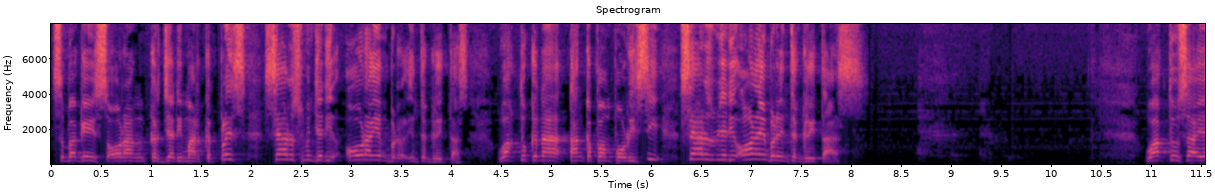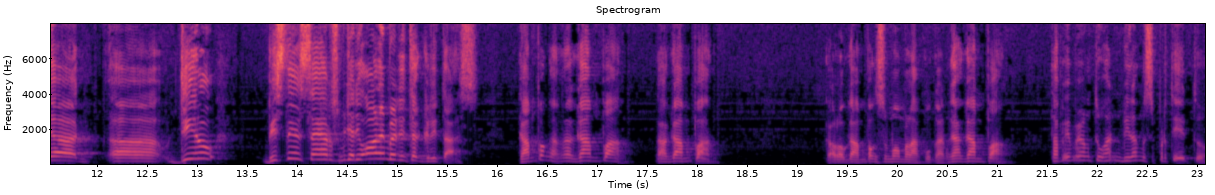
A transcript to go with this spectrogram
Sebagai seorang kerja di marketplace, saya harus menjadi orang yang berintegritas. Waktu kena tangkapan polisi, saya harus menjadi orang yang berintegritas. Waktu saya uh, deal, Bisnis saya harus menjadi orang yang berintegritas. Gampang nggak? Nggak gampang. Nggak gampang. Kalau gampang semua melakukan. Nggak gampang. Tapi memang Tuhan bilang seperti itu.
